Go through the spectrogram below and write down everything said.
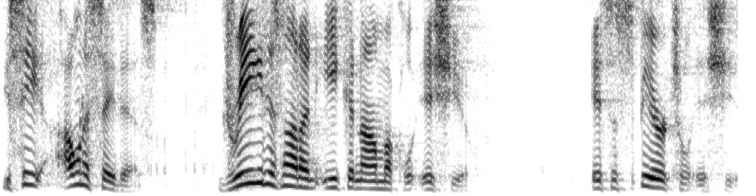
You see, I want to say this greed is not an economical issue, it's a spiritual issue.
